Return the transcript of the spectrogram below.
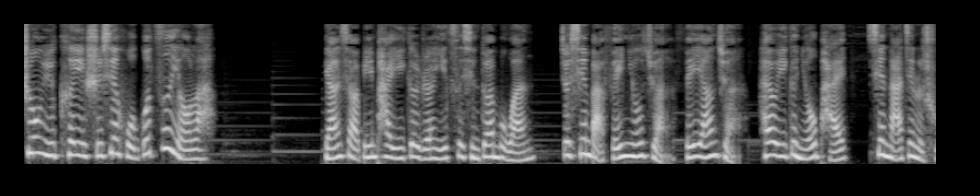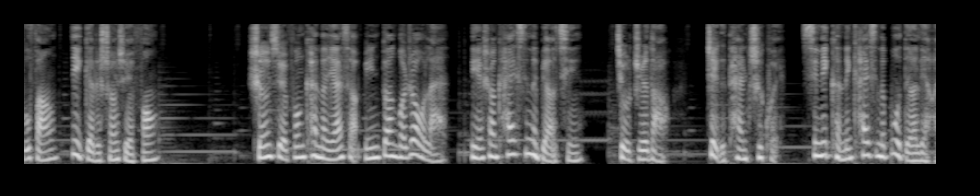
终于可以实现火锅自由了。杨小兵怕一个人一次性端不完，就先把肥牛卷、肥羊卷，还有一个牛排，先拿进了厨房，递给了沈雪峰。沈雪峰看到杨小兵端过肉来，脸上开心的表情，就知道这个贪吃鬼。心里肯定开心的不得了。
